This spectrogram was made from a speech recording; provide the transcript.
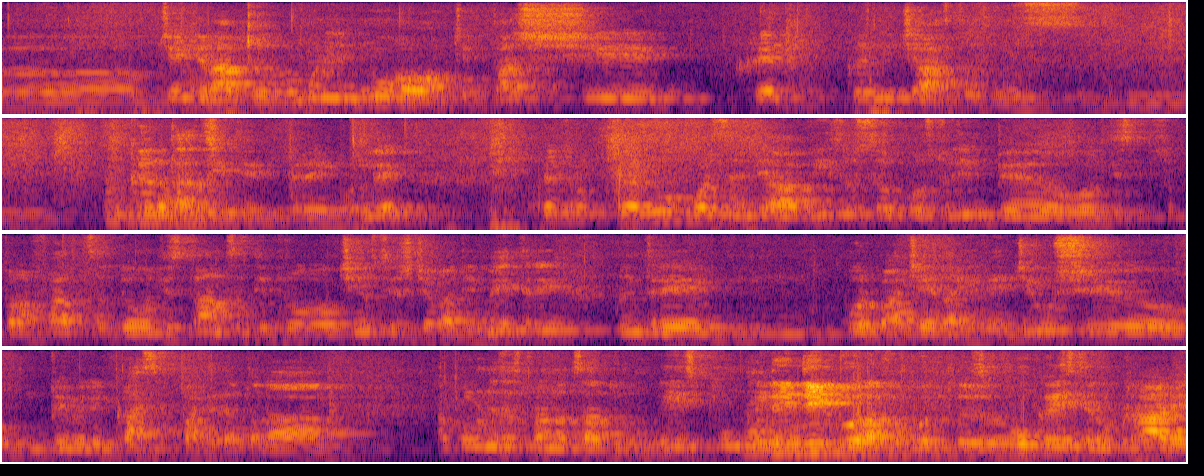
Uh, Cei de la români nu au acceptat și cred că nici astăzi nu sunt Încântați. lămurite regulile, pentru că nu vor să ne dea avizul să construim pe o dis- suprafață de o distanță de vreo 500 și ceva de metri între mm, curba aceea la Ilegiu și uh, primele case pe partea de la acolo unde s-a splanățat drumul. Ei spun că Unde Digul a făcut... uh, Spun că este lucrare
